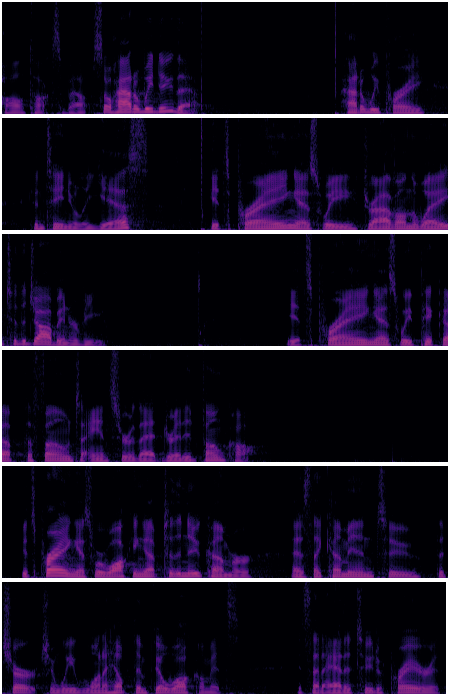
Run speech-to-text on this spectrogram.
Paul talks about. So, how do we do that? How do we pray continually? Yes, it's praying as we drive on the way to the job interview. It's praying as we pick up the phone to answer that dreaded phone call. It's praying as we're walking up to the newcomer as they come into the church and we want to help them feel welcome. It's it's that attitude of prayer. It's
